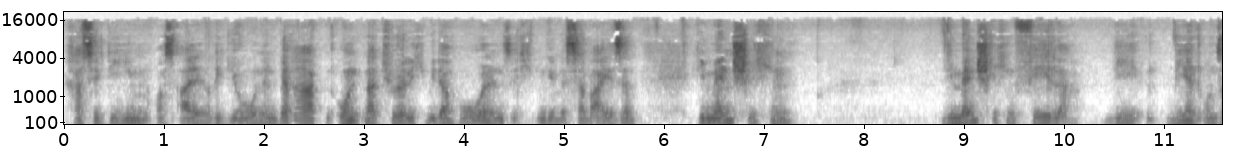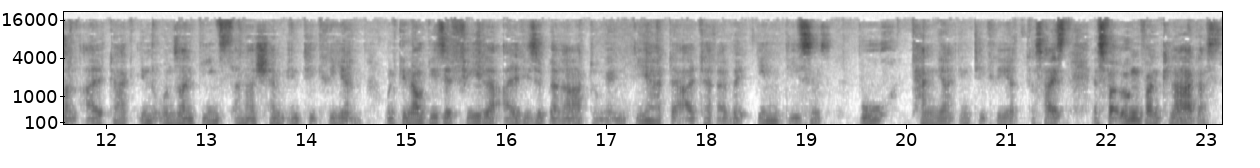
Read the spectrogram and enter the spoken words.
Chassidim aus allen Regionen beraten und natürlich wiederholen sich in gewisser Weise die menschlichen, die menschlichen Fehler, die wir in unseren Alltag, in unseren Dienst an Hashem integrieren. Und genau diese Fehler, all diese Beratungen, die hat der alte Rebbe in dieses Buch Tanja integriert. Das heißt, es war irgendwann klar, dass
